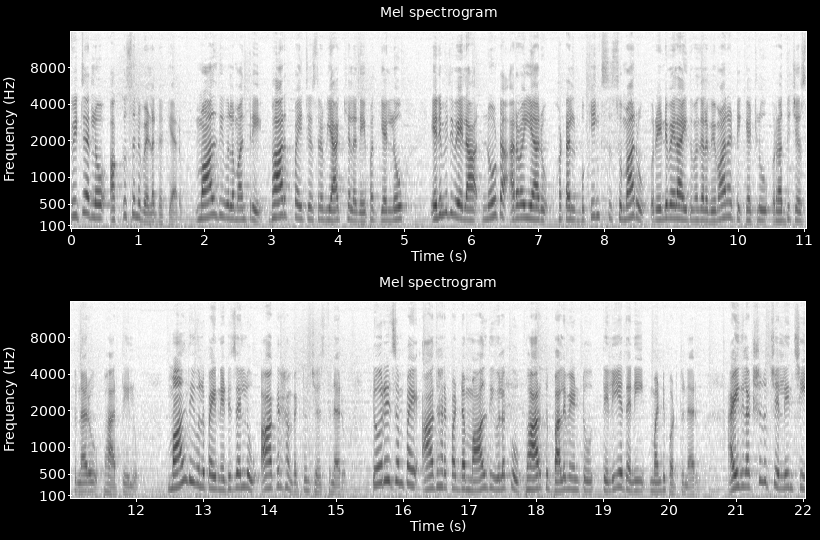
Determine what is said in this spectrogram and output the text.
ట్విట్టర్లో అక్కుసును వెళ్ళగక్కారు. మాల్దీవుల మంత్రి భారత్పై చేసిన వ్యాఖ్యల నేపథ్యంలో ఎనిమిది వేల నూట అరవై ఆరు హోటల్ బుకింగ్స్ సుమారు రెండు వేల ఐదు వందల విమాన టికెట్లు రద్దు చేసుకున్నారు భారతీయులు. మాల్దీవులపై నెటిజన్లు ఆగ్రహం వ్యక్తం చేస్తున్నారు. టూరిజంపై ఆధారపడ్డ మాల్దీవులకు భారత్ బలమేంటో తెలియదని మండిపడుతున్నారు. ఐదు లక్షలు చెల్లించి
